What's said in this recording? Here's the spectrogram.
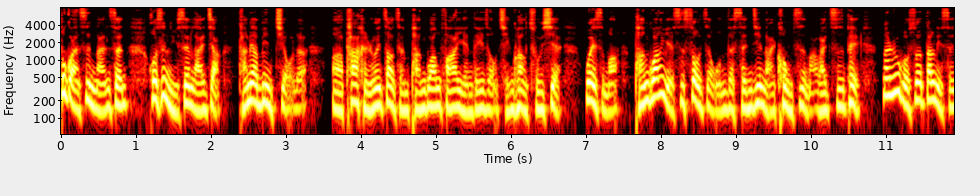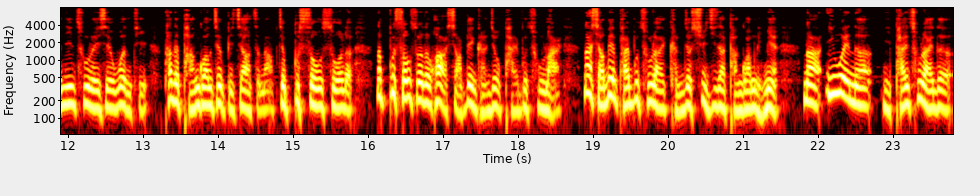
不管是男生或是女生来讲，糖尿病久了啊，它很容易造成膀胱发炎的一种情况出现。为什么？膀胱也是受着我们的神经来控制嘛，来支配。那如果说当你神经出了一些问题，它的膀胱就比较怎么样，就不收缩了。那不收缩的话，小便可能就排不出来。那小便排不出来，可能就蓄积在膀胱里面。那因为呢，你排出来的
